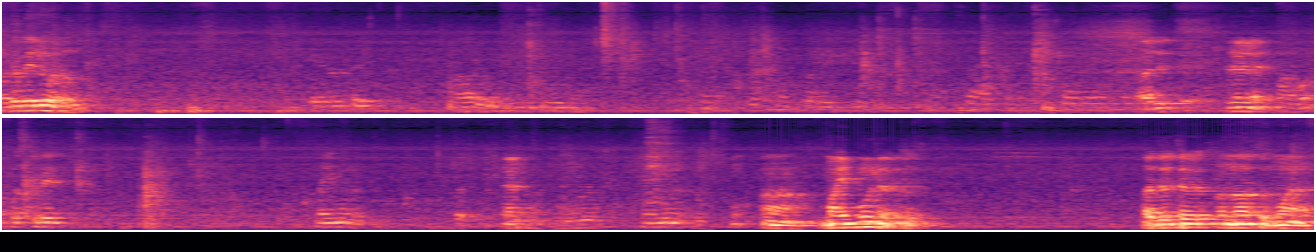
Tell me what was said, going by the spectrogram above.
ഓരോ പേര് പറഞ്ഞു അത് ഇതല്ലേ ഫസ്റ്റ് പേര് മൈമൂന ആ. മൈമൂന ആ മൈമൂനത്ത്. ആദ്യത്തെ ഒന്നാം സമ്മാനം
